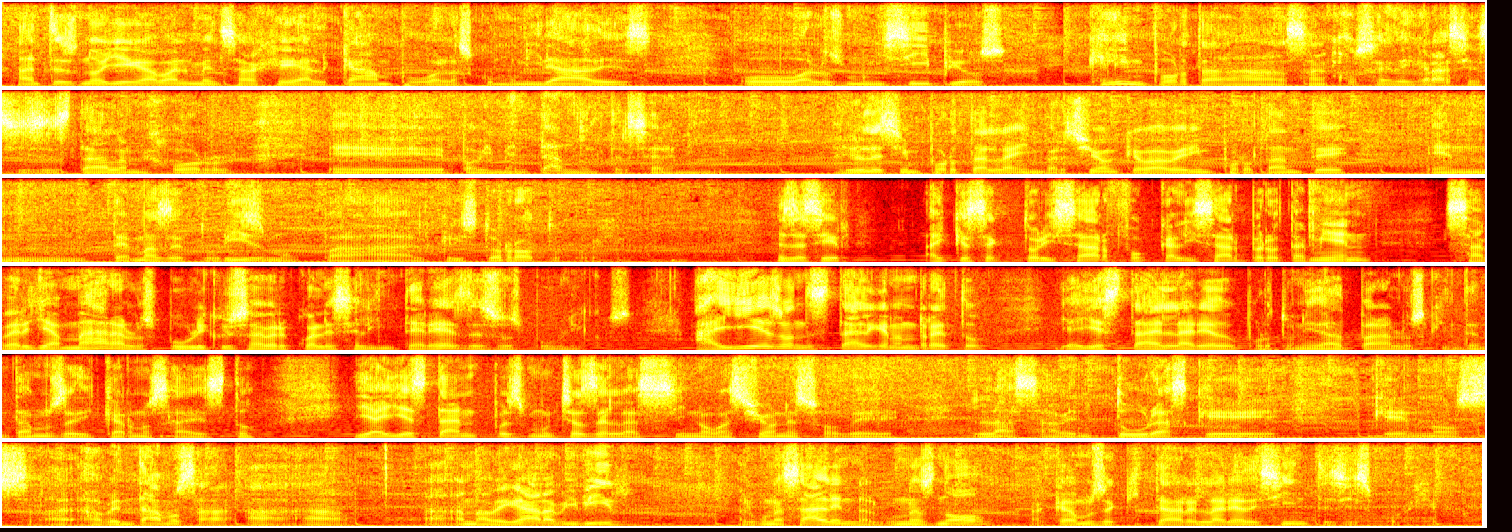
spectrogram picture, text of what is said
Antes no llegaba el mensaje al campo, a las comunidades o a los municipios. ¿Qué le importa a San José de Gracia si se está a lo mejor eh, pavimentando el tercer anillo? A ellos les importa la inversión que va a haber importante en temas de turismo para el Cristo Roto, por ejemplo. Es decir, hay que sectorizar, focalizar, pero también saber llamar a los públicos y saber cuál es el interés de esos públicos. Ahí es donde está el gran reto y ahí está el área de oportunidad para los que intentamos dedicarnos a esto y ahí están pues muchas de las innovaciones o de las aventuras que, que nos aventamos a- a- a navegar, a vivir. Algunas salen, algunas no. Acabamos de quitar el área de síntesis, por ejemplo.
